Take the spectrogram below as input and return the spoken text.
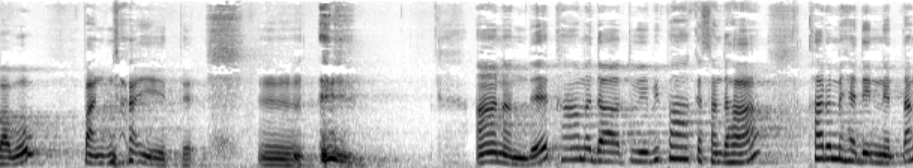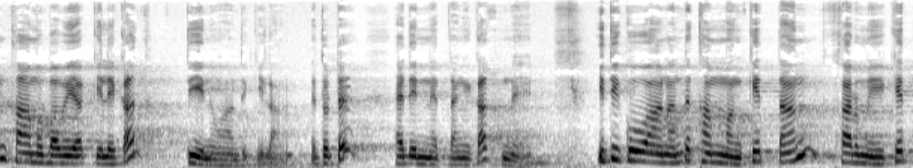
බවෝ පං්ඥායේත. ආනන්ද කාමධාතුවේ විපාක සඳහා කරම හැදෙන් නැත්තං කාම භවයක් කෙල එකක් තියෙනවාද කියලා. එතොට හැදෙන් නැත්තං එකක් නෑ. ඉතිකෝ ආනන්ද කම්මං කෙත්තං කර්මය කෙත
